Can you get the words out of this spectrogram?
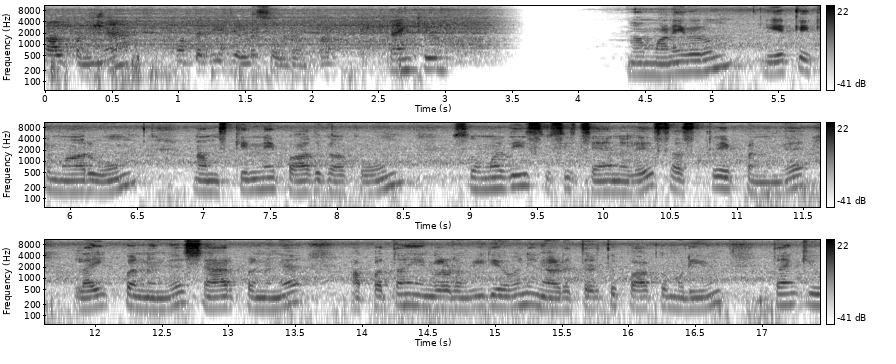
கால் பண்ணுங்கள் மொத்த டீட்டெயிலில் சொல்கிறேன்ப்பா தேங்க்யூ நாம் அனைவரும் இயற்கைக்கு மாறுவோம். நம் ஸ்கின்னை பாதுகாக்கவும். சுமதி சுசி சேனலை சப்ஸ்கிரைப் பண்ணுங்கள் லைக் பண்ணுங்கள் ஷேர் பண்ணுங்கள் அப்போ தான் எங்களோட வீடியோவை நீங்கள் அடுத்தடுத்து பார்க்க முடியும். தேங்க்யூ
